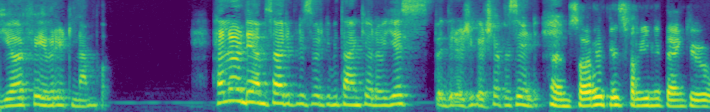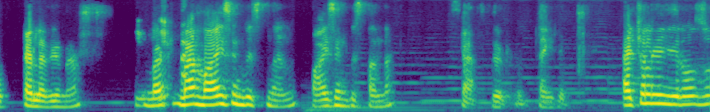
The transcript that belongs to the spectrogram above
your favourite number hello అండి ఐమ్ సారీ ప్లీజ్ వరకు మీ thank you hello yes Peddiraju గారు చెప్పేసేయండి. I'm sorry please for me thank you I love you ma'am ma'am voice వినిపిస్తున్నాను వాయిస్ వినిపిస్తుందా థ్యాంక్ యూ యాక్చువల్గా ఈ రోజు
